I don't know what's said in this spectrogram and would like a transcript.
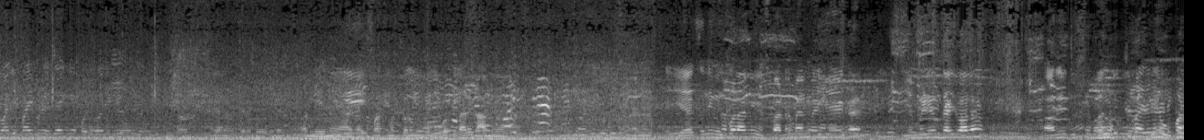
वाली पाइप रह जाएँगे बड़ी वाली और लेने यार टाइम पास मत करो मुझे बहुत सारे काम है ये ऐसा नहीं इससे बड़ा नहीं स्पाइडरमैन में ये एक है ये मीडियम साइज़ वाला और एक उससे ऊपर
